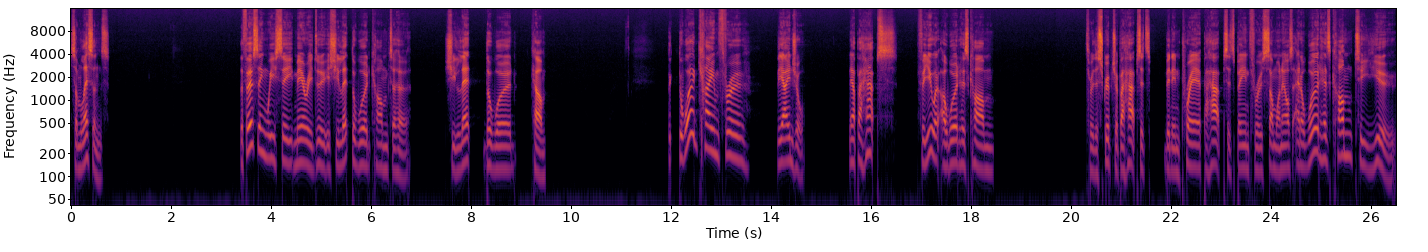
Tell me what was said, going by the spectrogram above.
some lessons. The first thing we see Mary do is she let the word come to her. She let the word come. The, the word came through the angel. Now, perhaps for you, a word has come through the scripture. Perhaps it's been in prayer. Perhaps it's been through someone else, and a word has come to you.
